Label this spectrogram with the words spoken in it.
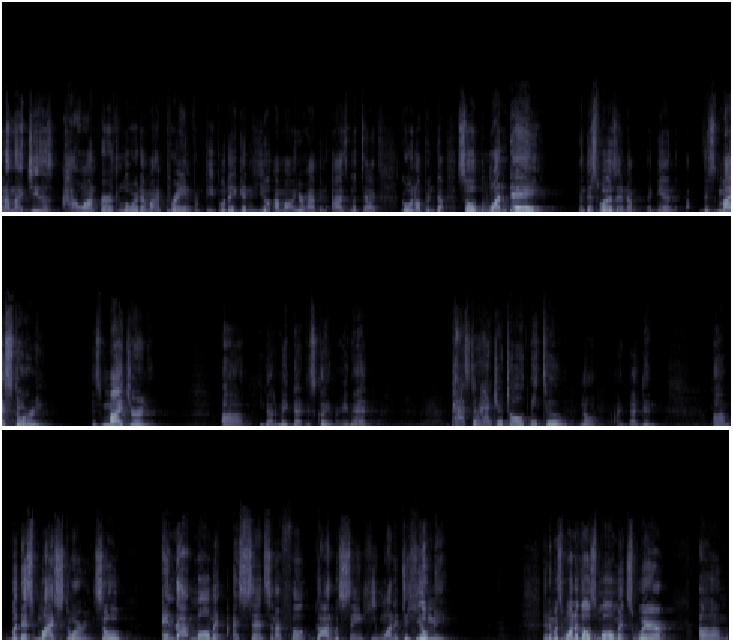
And I'm like, Jesus, how on earth, Lord, am I praying for people? They getting healed. I'm out here having asthma attacks, going up and down. So one day, and this was, and again, this is my story, it's my journey. Uh, you got to make that disclaimer, amen? Pastor Andrew told me to. No, I, I didn't. Um, but this is my story. So in that moment, I sensed and I felt God was saying He wanted to heal me. And it was one of those moments where um,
